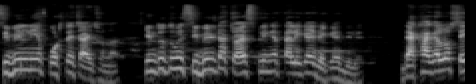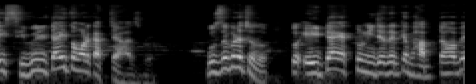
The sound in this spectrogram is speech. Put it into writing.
সিভিল নিয়ে পড়তে চাইছো না, কিন্তু তুমি সিভিলটা চয়েস ফিলিং এর তালিকায় দেখে দিলে। দেখা গেল সেই সিভিলটাই তোমার কাছে আসবে। বুঝতে পেরেছ তো? তো এইটা একটু নিজেদেরকে ভাবতে হবে,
